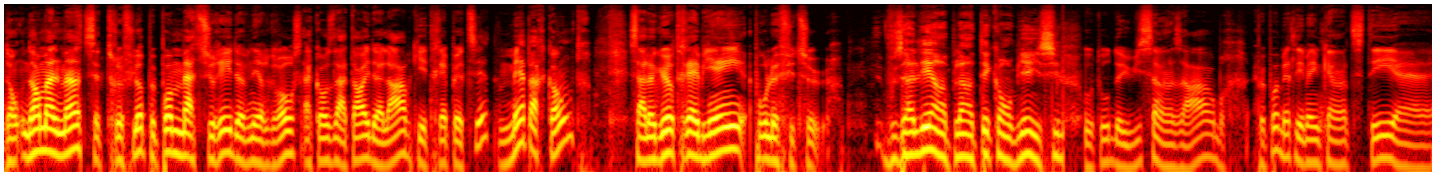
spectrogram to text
Donc, normalement, cette truffe-là ne peut pas maturer et devenir grosse à cause de la taille de l'arbre qui est très petite. Mais par contre, ça l'augure très bien pour le futur. Vous allez en planter combien ici? Autour de 800 arbres. On ne peut pas mettre les mêmes quantités euh,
